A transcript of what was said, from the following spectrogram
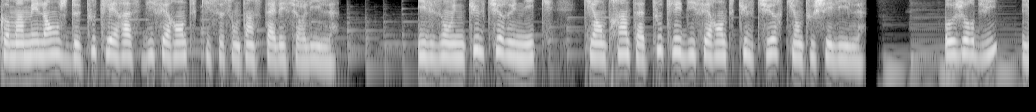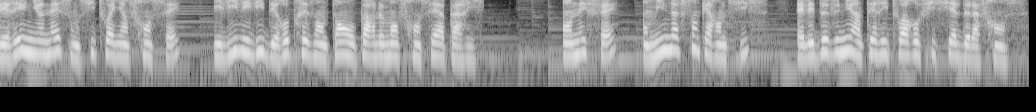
comme un mélange de toutes les races différentes qui se sont installées sur l'île. Ils ont une culture unique qui emprunte à toutes les différentes cultures qui ont touché l'île. Aujourd'hui, les Réunionnais sont citoyens français et l'île élit des représentants au Parlement français à Paris. En effet, en 1946, elle est devenue un territoire officiel de la France.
